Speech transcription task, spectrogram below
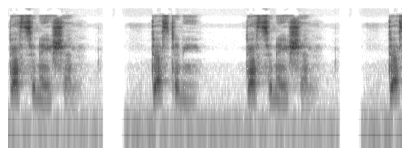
destination, destiny, destination, destiny.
